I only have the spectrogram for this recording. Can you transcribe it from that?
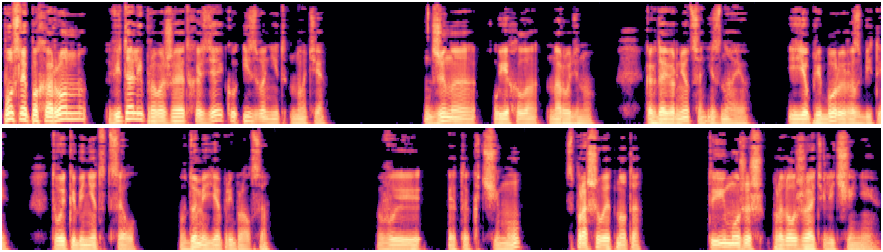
После похорон Виталий провожает хозяйку и звонит Ноте. Джина уехала на родину. Когда вернется, не знаю. Ее приборы разбиты. Твой кабинет цел. В доме я прибрался. — Вы это к чему? — спрашивает Нота. — Ты можешь продолжать лечение,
